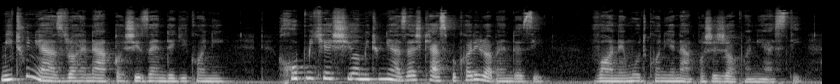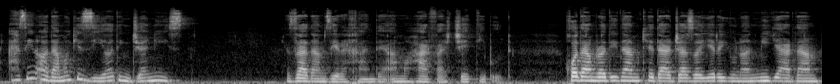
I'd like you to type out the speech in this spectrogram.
می‌تونی از راه نقاشی زندگی کنی؟ خوب می‌کشی و می‌تونی ازش کسب و کاری را بندازی؟ وانمود کن یه نقاش ژاپنی هستی. از این آدما که زیاد اینجا نیست. زدم زیر خنده اما حرفش جدی بود. خودم را دیدم که در جزایر یونان میگردم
